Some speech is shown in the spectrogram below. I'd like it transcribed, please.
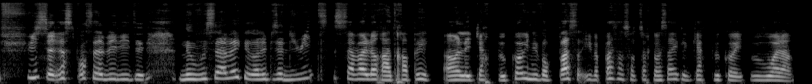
fuit ses responsabilités. Donc vous savez que dans l'épisode 8, ça va le rattraper. Hein, les carpes coy, il il va pas s'en sortir comme ça avec les carpes coy. Voilà.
